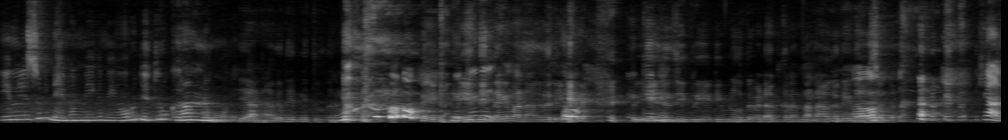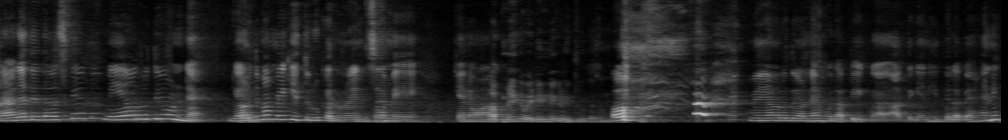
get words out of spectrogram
ඒ මිනිස්සුන්ට නෑ මම මේක මේ අවුරුද්ද ඉතුරු කරන්න ඕනේ. ඒ අනාගතයට නිතු කරන්න ඒ කියන්නේ ඒ දෙන්නගේ අනාගතයට ඒ කියන්නේ ක්‍රියේටිව් හොඳ වැඩක් කරන්න අනාගතේ දවසක ඒ අනාගතයේ දවසක මේ අවුරුද්දේ ඕනේ නෑ. මේ අවුරුද්දේ මම මේක ඉතුරු කරනවා. ඒ නිසා මේ කෙනවා මේක වෙඩින් එකට ඉතුරු කරමු. මේ අවුරුද්දේ ඕනේ නෑ. මොකද අපි අද ගැන හිතලා බැහැනේ.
